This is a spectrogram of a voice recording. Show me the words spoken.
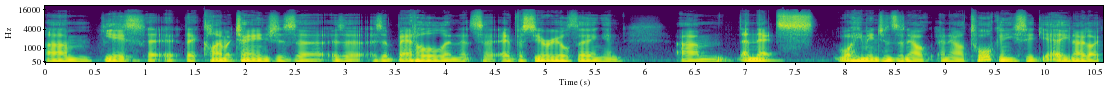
Um, yes, that, that, climate change is a is a is a battle and it's an adversarial thing, and um, and that's what he mentions in our in our talk, and he said, yeah, you know, like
